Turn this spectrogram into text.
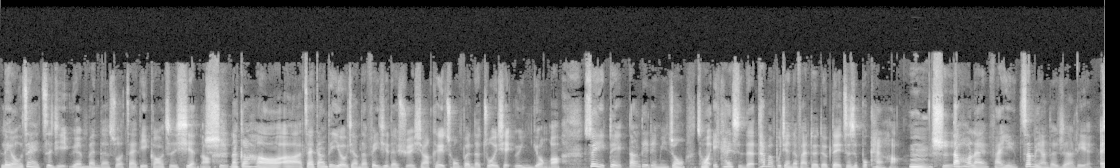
留在自己原本的所在地高知县啊，是。那刚好啊，在当地有这样的废弃的学校，可以充分的做一些运用啊，所以对当地的民众从一开始的他们不见得反对，对不对？只是不看好，嗯，是。到后来反应这么样的热烈，哎，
